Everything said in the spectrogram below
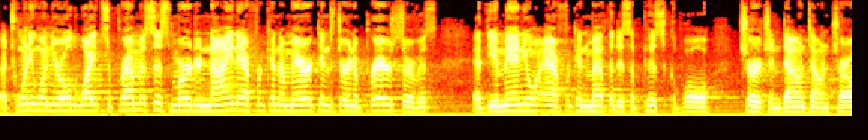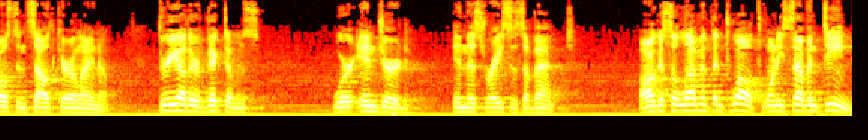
a 21 year old white supremacist, murdered nine African Americans during a prayer service at the Emanuel African Methodist Episcopal Church in downtown Charleston, South Carolina. Three other victims were injured in this racist event. August 11th and 12th, 2017,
